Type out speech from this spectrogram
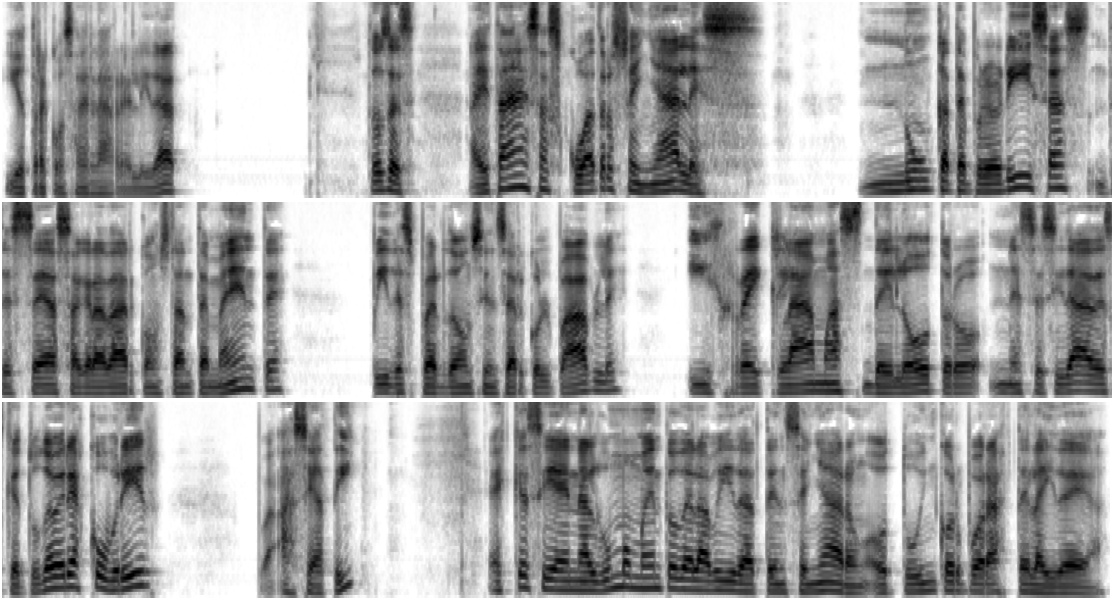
y otra cosa es la realidad. Entonces, ahí están esas cuatro señales. Nunca te priorizas, deseas agradar constantemente, pides perdón sin ser culpable y reclamas del otro necesidades que tú deberías cubrir hacia ti. Es que si en algún momento de la vida te enseñaron o tú incorporaste la idea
